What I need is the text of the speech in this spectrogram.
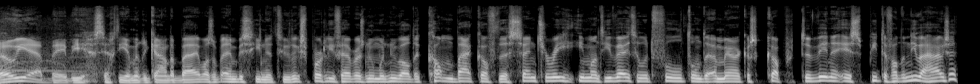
Oh yeah, baby, zegt die Amerikaan erbij. Was op NBC natuurlijk. Sportliefhebbers noemen het nu al de comeback of the century. Iemand die weet hoe het voelt om de America's Cup te winnen... is Pieter van der Nieuwenhuizen.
